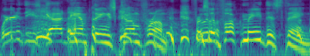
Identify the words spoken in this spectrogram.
Where did these goddamn things come from? First Who the all- fuck made this thing?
